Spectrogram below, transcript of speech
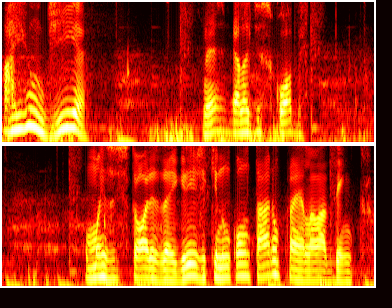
Aí um dia, né, ela descobre umas histórias da igreja que não contaram para ela lá dentro.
